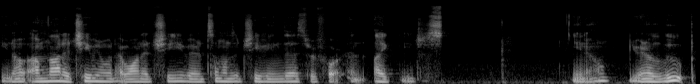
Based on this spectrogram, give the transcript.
you know, I'm not achieving what I want to achieve, and someone's achieving this before, and like, you just, you know, you're in a loop.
